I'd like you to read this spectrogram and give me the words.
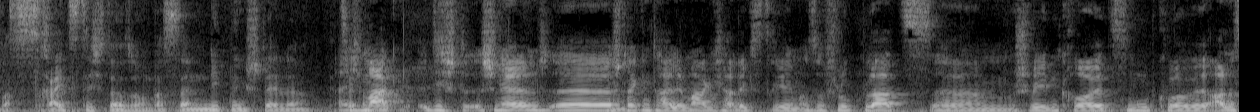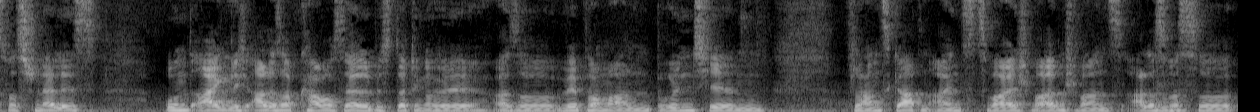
was reizt dich da so und was ist deine Lieblingsstelle? Ich mag die schnellen äh, Streckenteile mag ich halt extrem. Also Flugplatz, ähm, Schwedenkreuz, Mutkurve, alles was schnell ist und eigentlich alles ab Karussell bis Döttinger Höhe. Also Wippermann, Brünnchen, Pflanzgarten 1, 2, Schwalbenschwanz, alles mhm. was so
